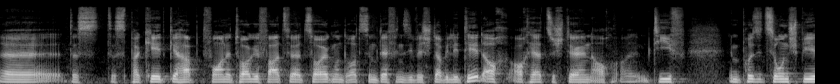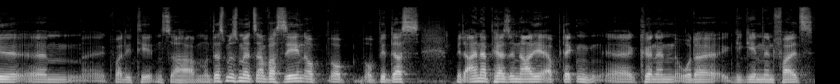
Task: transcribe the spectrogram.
äh, das, das Paket gehabt, vorne Torgefahr zu erzeugen und trotzdem defensive Stabilität auch, auch herzustellen, auch im Tief im Positionsspiel ähm, Qualitäten zu haben. Und das müssen wir jetzt einfach sehen, ob, ob, ob wir das mit einer Personalie abdecken äh, können oder gegebenenfalls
